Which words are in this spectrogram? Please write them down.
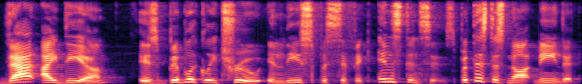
that idea is biblically true in these specific instances. But this does not mean that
